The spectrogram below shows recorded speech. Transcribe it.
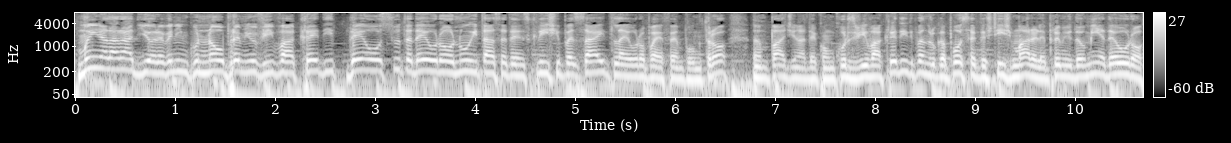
Mâine la radio revenim cu un nou premiu Viva Credit de 100 de euro. Nu uita să te înscrii și pe site la europafm.ro în pagina de concurs Viva Credit pentru că poți să câștigi marele premiu de 1000 de euro.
